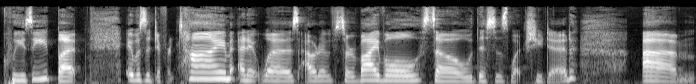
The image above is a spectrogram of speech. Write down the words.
queasy, but it was a different time and it was out of survival. So this is what she did. Um,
